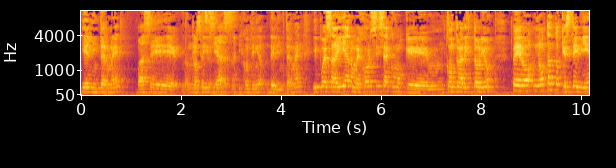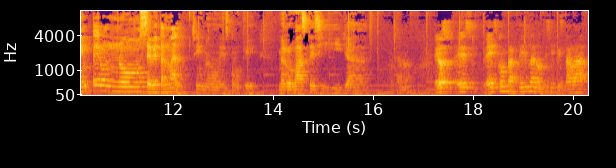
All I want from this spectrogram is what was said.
y el internet hace Noticias noticias, y contenido del internet y pues ahí a lo mejor sí sea como que mm, contradictorio pero no tanto que esté bien pero no se ve tan mal Sí, no es como que me robaste y ya. O sea, ¿no? Pero es, es compartir la noticia que estaba,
